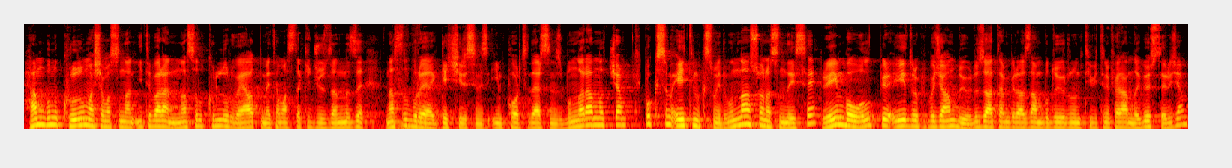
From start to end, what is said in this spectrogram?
Hem bunu kurulum aşamasından itibaren nasıl kurulur veyahut Metamask'taki cüzdanınızı nasıl buraya geçirirsiniz, import edersiniz bunları anlatacağım. Bu kısım eğitim kısmıydı. Bundan sonrasında ise Rainbow Vault bir airdrop yapacağını duyurdu. Zaten birazdan bu duyurunun tweetini falan da göstereceğim.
